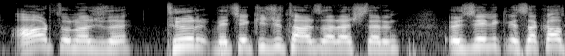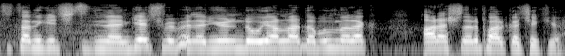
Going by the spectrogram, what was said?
ağır tonajlı tır ve çekici tarzı araçların özellikle sakal tutanı geçitinden geçmemeleri yönünde uyarılarda bulunarak araçları parka çekiyor.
